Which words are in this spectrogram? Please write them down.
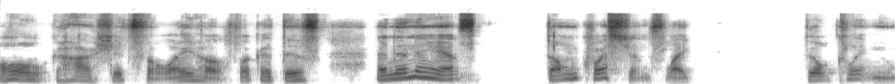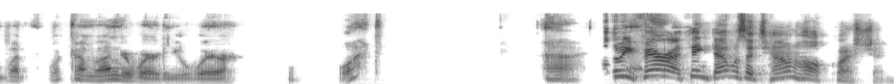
oh gosh, it's the White House. Look at this. And then they ask dumb questions like, Bill Clinton, what what kind of underwear do you wear? What? Uh, well, to be fair, I think that was a town hall question.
